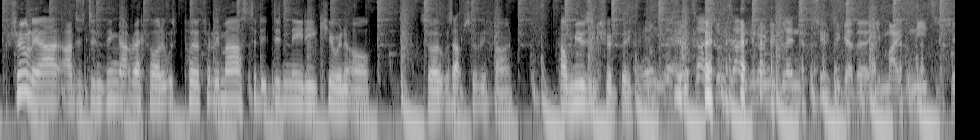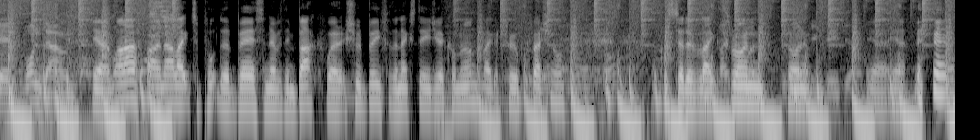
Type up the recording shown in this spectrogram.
truly I, I just didn't think that record it was perfectly mastered. It didn't need EQing at all, so it was absolutely fine. How music should be. Sometimes, sometimes you can only blend two together. You might need to change one down. Yeah, well, I find I like to put the bass and everything back where it should be for the next DJ coming on, like a true professional, instead of like throwing, throwing. Yeah, yeah,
